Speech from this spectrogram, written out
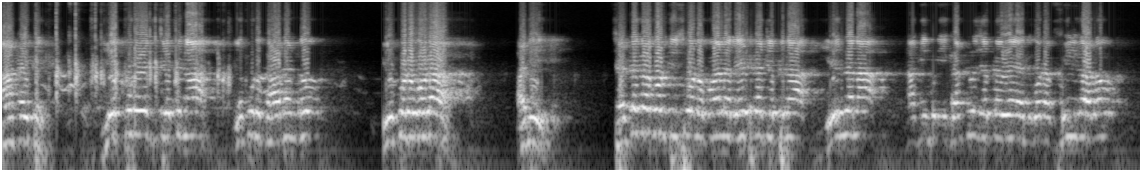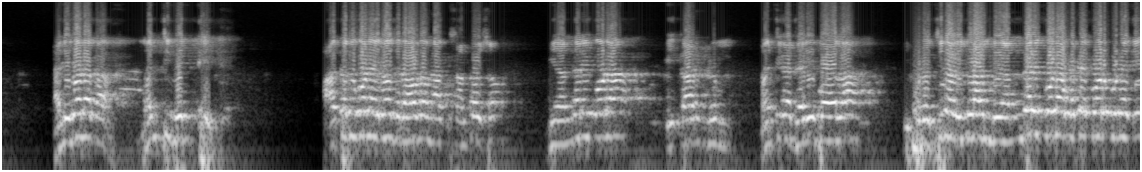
నాకైతే. ఎప్పుడు చెప్పినా ఎప్పుడు కాదండు. ఇప్పుడు కూడా అది చెడ్డగా కూడా తీసుకోండి. ఒకవేళ లేట్గా చెప్పినా ఏందన్నా నాకు ఇప్పుడు ఈ గంటలు చెప్పేవే అది కూడా ఫీల్ కాదు అది కూడా ఒక మంచి వ్యక్తి. అతను కూడా ఈరోజు రావడం నాకు సంతోషం. మీ అందరికీ కూడా ఈ కార్యక్రమం మంచిగా జరిగిపోవాలా? ఇప్పుడు వచ్చిన ఇట్లా మీ అందరికి కూడా ఒకటే కోరుకునేది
